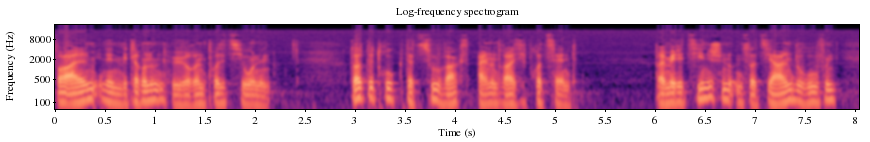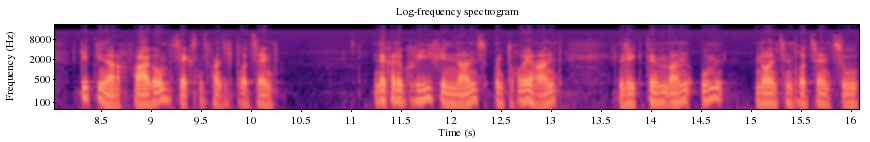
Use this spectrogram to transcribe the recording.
vor allem in den mittleren und höheren Positionen. Dort betrug der Zuwachs 31 Prozent. Bei medizinischen und sozialen Berufen stieg die Nachfrage um 26 Prozent. In der Kategorie Finanz und Treuhand legte man um 19 Prozent zu,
